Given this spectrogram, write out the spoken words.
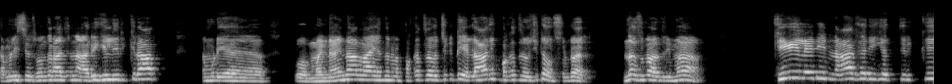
தமிழிசை சுந்தரராஜன் அருகில் இருக்கிறார். நம்முடைய நயனா நாயந்திரன் பக்கத்துல வச்சுக்கிட்டு எல்லாரையும் பக்கத்துல வச்சுட்டு அவர் சொல்றாரு. என்ன சொல்றாரு தெரியுமா? கீழடி நாகரிகத்திற்கு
